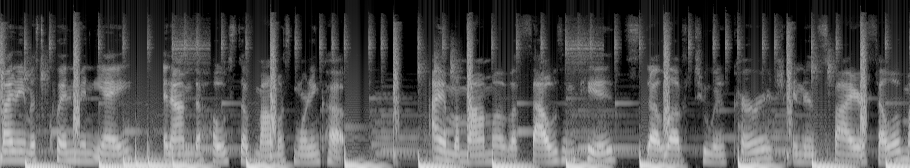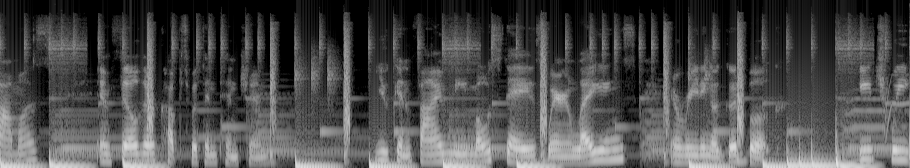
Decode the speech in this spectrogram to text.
My name is Quinn Minier, and I'm the host of Mama's Morning Cup. I am a mama of a thousand kids that love to encourage and inspire fellow mamas and fill their cups with intention. You can find me most days wearing leggings and reading a good book. Each week,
